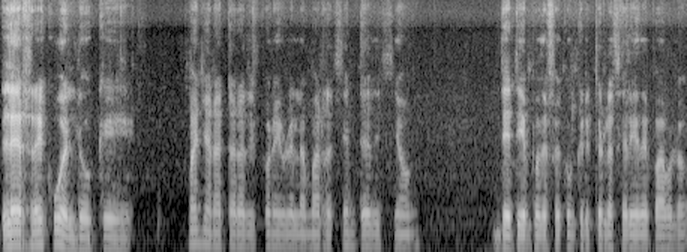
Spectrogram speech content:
Les recuerdo que mañana estará disponible la más reciente edición de Tiempo de Fe con Cristo en la serie de Pablo.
